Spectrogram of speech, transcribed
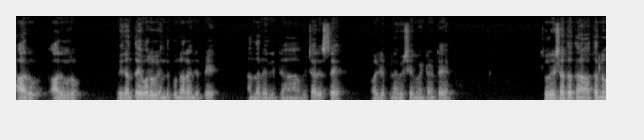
ఆరు ఆరుగురు. వీరంతా ఎవరు? ఎందుకున్నారని చెప్పి అందరిని విచారిస్తే వాళ్ళు చెప్పిన విషయం ఏంటంటే సురేష్ అత అతను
